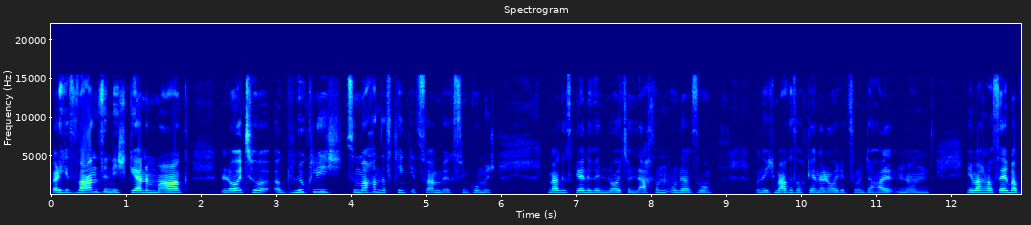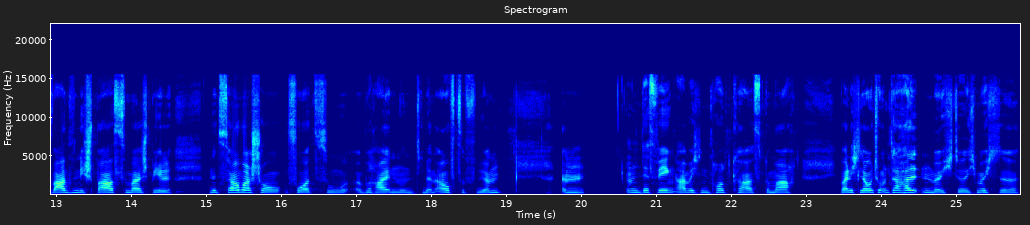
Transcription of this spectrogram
Weil ich es wahnsinnig gerne mag, Leute äh, glücklich zu machen. Das klingt jetzt zwar ein bisschen komisch. Ich mag es gerne, wenn Leute lachen oder so. Und ich mag es auch gerne, Leute zu unterhalten. Und mir macht auch selber wahnsinnig Spaß, zum Beispiel eine Zaubershow vorzubereiten und die dann aufzuführen. Ähm, und deswegen habe ich einen Podcast gemacht, weil ich Leute unterhalten möchte. Ich möchte,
